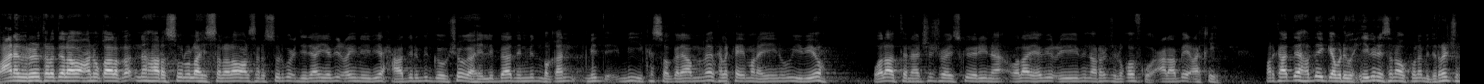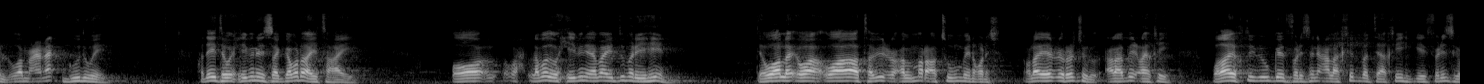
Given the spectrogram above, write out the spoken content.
An abi hurerata radi allahu canhu qaal nahaa rasuulu lahi sala la ala sl rasulku wuxu diiday an yabiica inuu iibiyo xaadirin mid goobshoog ahay libaadin mid maqan mid miyi ka soo galay ama meel kale ka imanaya inuu iibiyo. Walaa tanaajashu ha isku erina walaa yabiicu iibin arajul qofku calaa beyc akhiih marka de hadday gabadhi wax iibinaysana waa kula mid rajul waa macno guud oo labada wax iibinayaba ay dumar yihiin. De waa tabiicu almaratu bay noqonaysa. Walaa yabiicu rajulu calaa beyci akhiih walaa yakhtibi u geed fadhiisan calaa khidbati akhiihi geed fadhiiska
